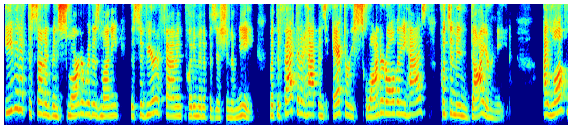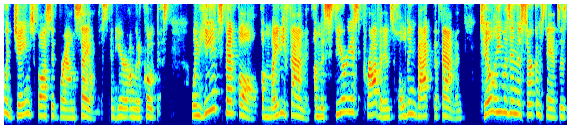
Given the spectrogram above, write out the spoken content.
even if the son had been smarter with his money, the severe famine put him in a position of need. But the fact that it happens after he squandered all that he has puts him in dire need. I love what Jamieson Fausset Brown say on this. And here I'm going to quote this. When he had spent all, a mighty famine, a mysterious providence holding back the famine, till he was in the circumstances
